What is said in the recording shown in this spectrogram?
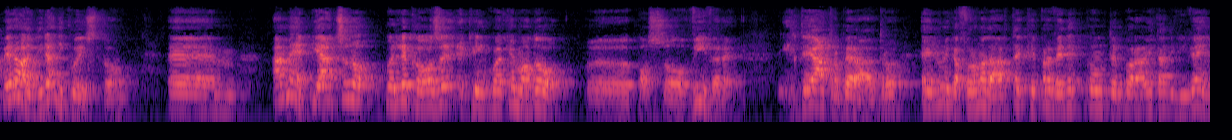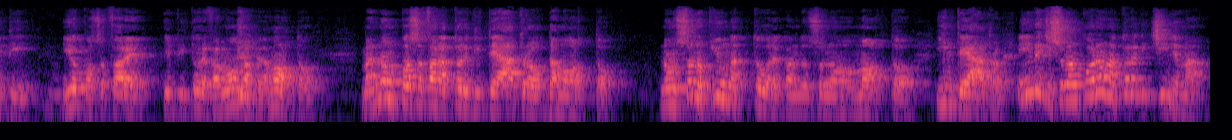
Però al di là di questo, ehm, a me piacciono quelle cose che in qualche modo eh, posso vivere. Il teatro, peraltro, è l'unica forma d'arte che prevede contemporaneità di viventi. Io posso fare il pittore famoso anche da morto, ma non posso fare attore di teatro da morto. Non sono più un attore quando sono morto in teatro, e invece sono ancora un attore di cinema.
